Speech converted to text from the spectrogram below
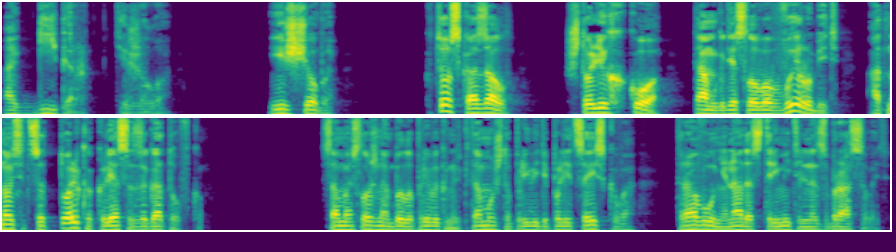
а гипер тяжело. Еще бы. Кто сказал, что легко там, где слово «вырубить» относится только к лесозаготовкам? Самое сложное было привыкнуть к тому, что при виде полицейского траву не надо стремительно сбрасывать.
